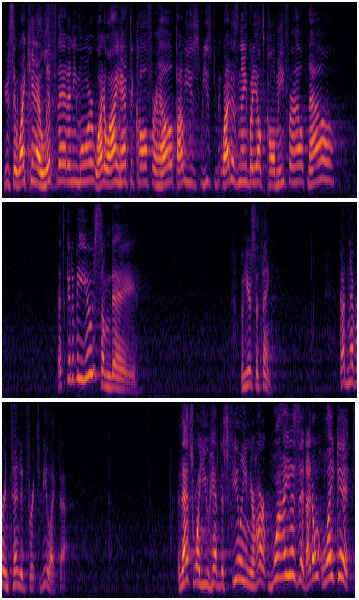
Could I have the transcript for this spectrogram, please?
You're going to say, why can't I lift that anymore? Why do I have to call for help? I used, used to be, why doesn't anybody else call me for help now? That's going to be you someday. But here's the thing God never intended for it to be like that. That's why you have this feeling in your heart. Why is it? I don't like it.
